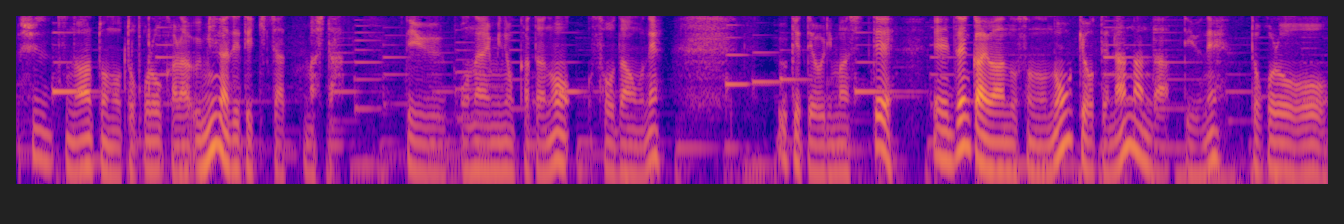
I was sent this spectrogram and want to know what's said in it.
手術の後のところから海が出てきちゃいました。っていうお悩みの方の相談をね受けておりまして、え前回はあのその農協って何なんだっていうねところを、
